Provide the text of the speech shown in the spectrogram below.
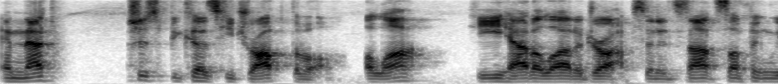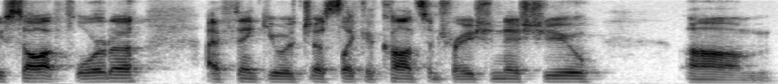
And that's just because he dropped the ball a lot. He had a lot of drops, and it's not something we saw at Florida. I think it was just like a concentration issue. Um,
